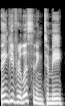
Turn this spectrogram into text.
Thank you for listening to me.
